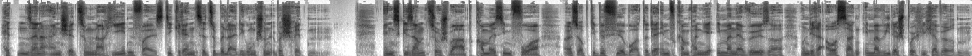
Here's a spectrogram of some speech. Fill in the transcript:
hätten seiner Einschätzung nach jedenfalls die Grenze zur Beleidigung schon überschritten. Insgesamt, so Schwab, komme es ihm vor, als ob die Befürworter der Impfkampagne immer nervöser und ihre Aussagen immer widersprüchlicher würden.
